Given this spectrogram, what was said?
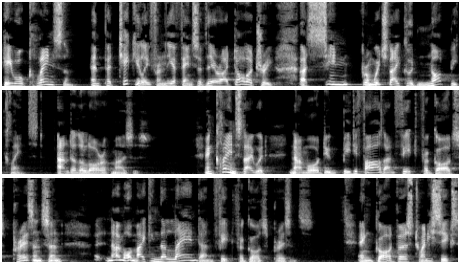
He will cleanse them, and particularly from the offence of their idolatry, a sin from which they could not be cleansed under the law of Moses. And cleansed they would no more be defiled, unfit for God's presence, and no more making the land unfit for God's presence. And God, verse 26,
